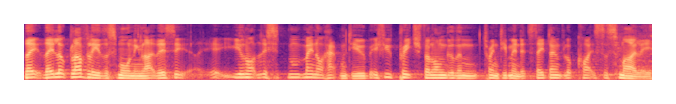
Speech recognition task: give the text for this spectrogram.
They, they look lovely this morning like this. It, it, you're not, this may not happen to you, but if you preach for longer than 20 minutes, they don't look quite so smiley.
